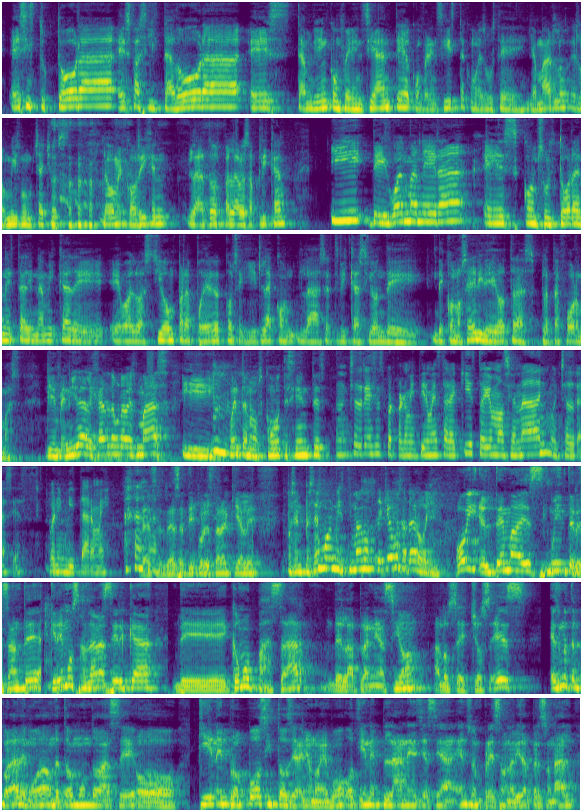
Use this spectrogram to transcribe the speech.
Es instructora, es facilitadora, es también conferenciante o conferencista, como les guste llamarlo. Es lo mismo, muchachos. Luego me corrigen, las dos palabras aplican. Y de igual manera es consultora en esta dinámica de evaluación para poder conseguir la, la certificación de, de, conocer y de otras plataformas. Bienvenida Alejandra una vez más y cuéntanos cómo te sientes. Muchas gracias por permitirme estar aquí, estoy emocionada. Muchas gracias por invitarme. Gracias, gracias a ti por estar aquí Ale. Pues empecemos mi estimado, ¿de qué vamos a hablar hoy? Hoy el tema es muy interesante. Queremos hablar acerca de cómo pasar de la planeación a los hechos. Es es una temporada de moda donde todo el mundo hace o tiene propósitos de año nuevo o tiene planes, ya sea en su empresa o en la vida personal,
